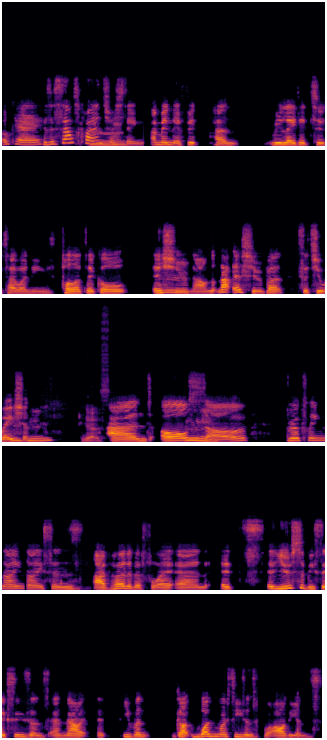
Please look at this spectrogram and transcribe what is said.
Okay. because it sounds quite Mm. interesting. I mean, if it can relate it to Taiwanese political issue Mm. now, n- not issue but situation. Mhm. yes. and also Brooklyn Nine Nine since I've heard it before and it's it used to be six seasons and now it, it even got one more season for audience.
